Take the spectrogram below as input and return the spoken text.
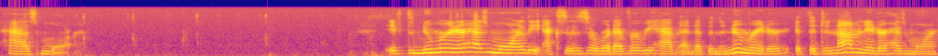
has more. If the numerator has more, the x's or whatever we have end up in the numerator. If the denominator has more,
